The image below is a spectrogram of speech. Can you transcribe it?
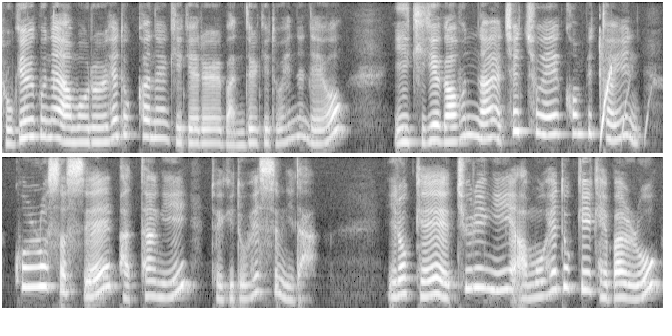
독일군의 암호를 해독하는 기계를 만들기도 했는데요. 이 기계가 훗날 최초의 컴퓨터인 콜로서스의 바탕이 되기도 했습니다. 이렇게 튜링이 암호 해독기 개발로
